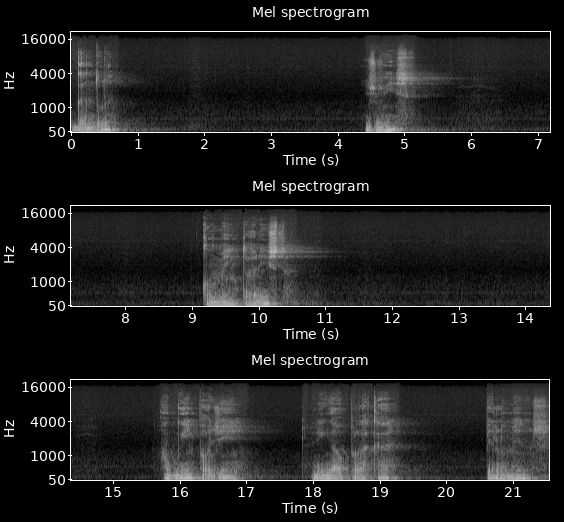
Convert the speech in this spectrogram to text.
Gandula? Juiz? Comentarista? Alguém pode ligar o placar, pelo menos.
